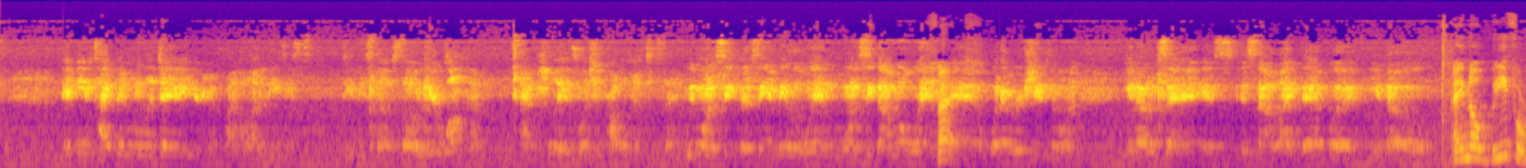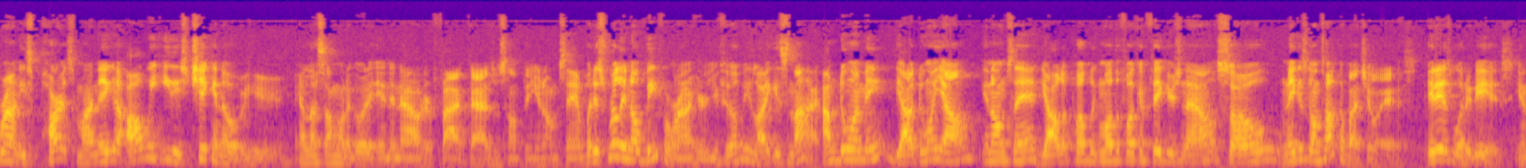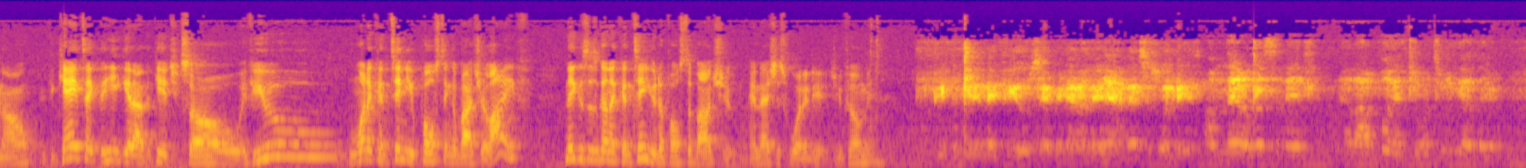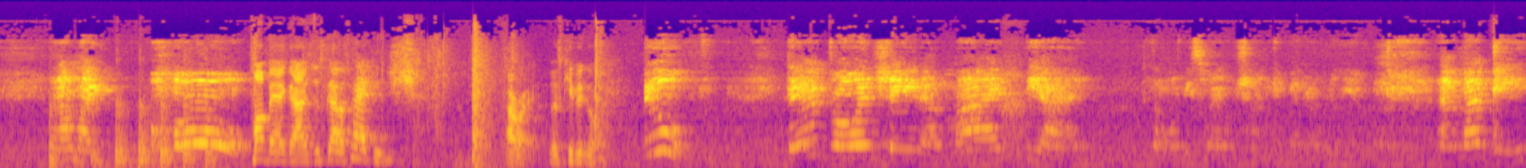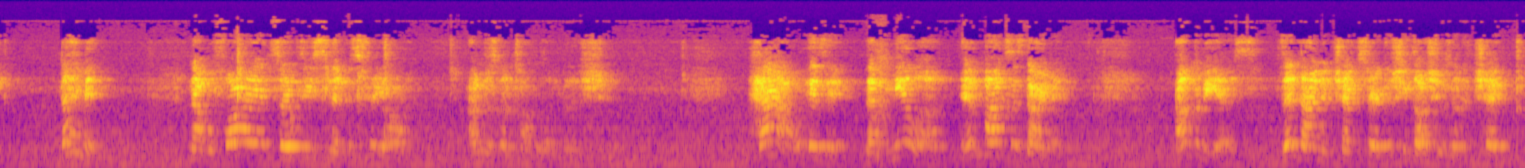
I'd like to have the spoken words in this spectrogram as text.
if you type in Mila J you're gonna find a lot of DZ DZ stuff. So you're welcome, actually, is what she probably meant to say. We want to see Chrissy and Mila win. We want to see Domo win. Facts. And whatever she's doing, you know what I'm saying? It's it's not like that, but you know, Ain't no beef around these parts, my nigga. All we eat is chicken over here. Unless I want to go to In and Out or Five Guys or something, you know what I'm saying? But it's really no beef around here, you feel me? Like, it's not. I'm doing me. Y'all doing y'all. You know what I'm saying? Y'all are public motherfucking figures now. So, niggas gonna talk about your ass. It is what it is, you know? If you can't take the heat, get out of the kitchen. So, if you want to continue posting about your life, niggas is gonna continue to post about you. And that's just what it is. You feel me? people get in their fields every now and then, Yeah. and that's just what it is. I'm there I'm putting two and two together. And I'm like, oh My bad, guys. Just got a package. All right, let's keep it going. dude. They're throwing shade at my BI. Because I don't want to be swearing, I'm trying to get better, I really am. At my B, Diamond. Now, before I insert these snippets for y'all, I'm just going to talk a little bit of shit. How is it that Mila inboxes Diamond? I'm the BS. Then Diamond checks her because she thought she was going to check.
